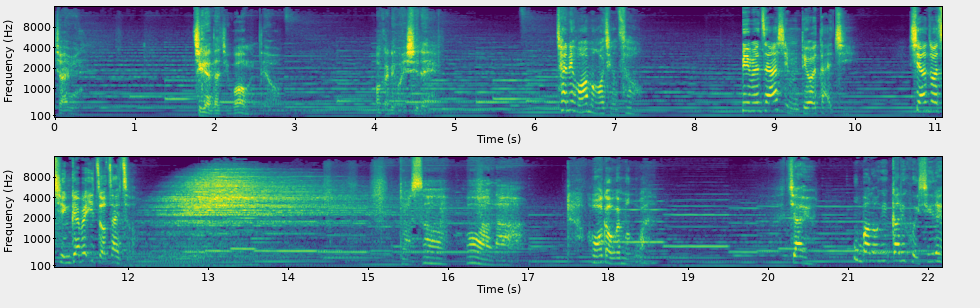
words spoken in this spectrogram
佳云，这件代志我唔对，我跟你回信咧。请你互我问我清楚，明明知影是唔对的代志，是安怎亲家要一做再做？大嫂，好啊啦，互我甲话问完。佳云，阮爸拢已经甲你回信咧，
